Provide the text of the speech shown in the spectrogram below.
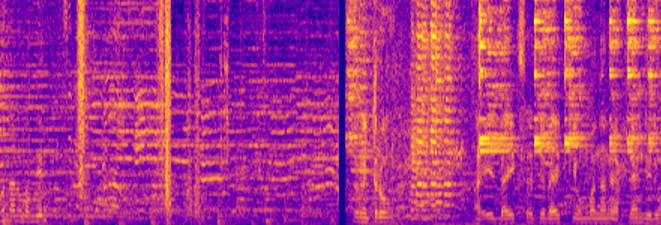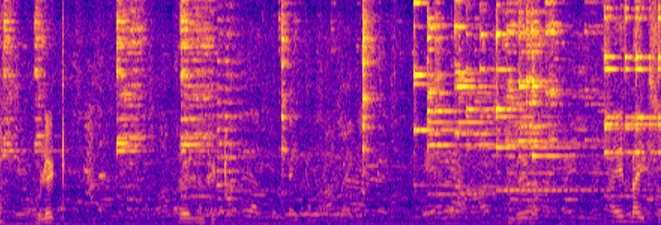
બનાનું મંદિર તો મિત્રો આ એ જ બાઇક છે જે બાઇકથી ઓમ બનાનું એક્સિડન્ટ થયું બુલેટ રોયલ એનફિલ્ડ એ જ બાઇક છે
